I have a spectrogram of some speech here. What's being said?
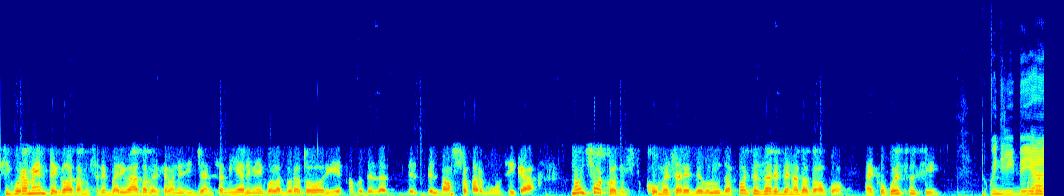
sicuramente Gotham sarebbe arrivata perché era un'esigenza mia, dei miei collaboratori e proprio del, del, del nostro far musica. Non so cosa, come sarebbe voluta, forse sarebbe nata dopo. Ecco, questo sì. Quindi l'idea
